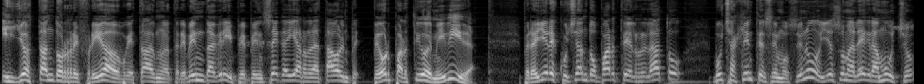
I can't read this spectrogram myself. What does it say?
y yo estando resfriado porque estaba en una tremenda gripe, pensé que había relatado el pe- peor partido de mi vida. Pero ayer escuchando parte del relato, mucha gente se emocionó y eso me alegra mucho,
